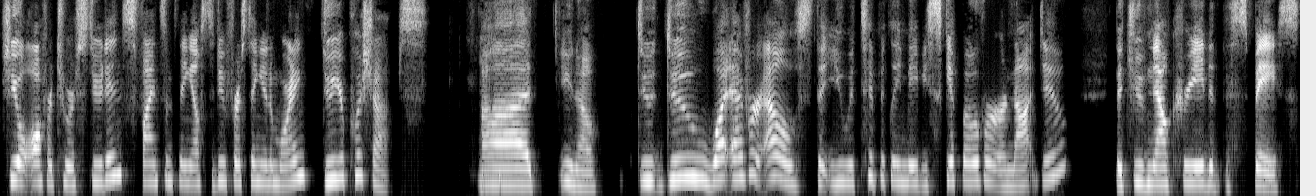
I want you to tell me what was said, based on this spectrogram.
She'll offer to her students find something else to do first thing in the morning. Do your push-ups. Uh, you know, do do whatever else that you would typically maybe skip over or not do. That you've now created the space,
